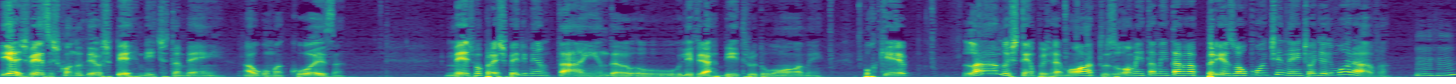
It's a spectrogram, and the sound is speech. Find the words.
E às vezes, quando Deus permite também alguma coisa, mesmo para experimentar ainda o, o livre-arbítrio do homem, porque Lá nos tempos remotos, o homem também estava preso ao continente onde ele morava. Uhum.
